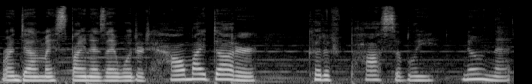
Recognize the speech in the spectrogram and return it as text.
run down my spine as I wondered how my daughter could have possibly known that.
